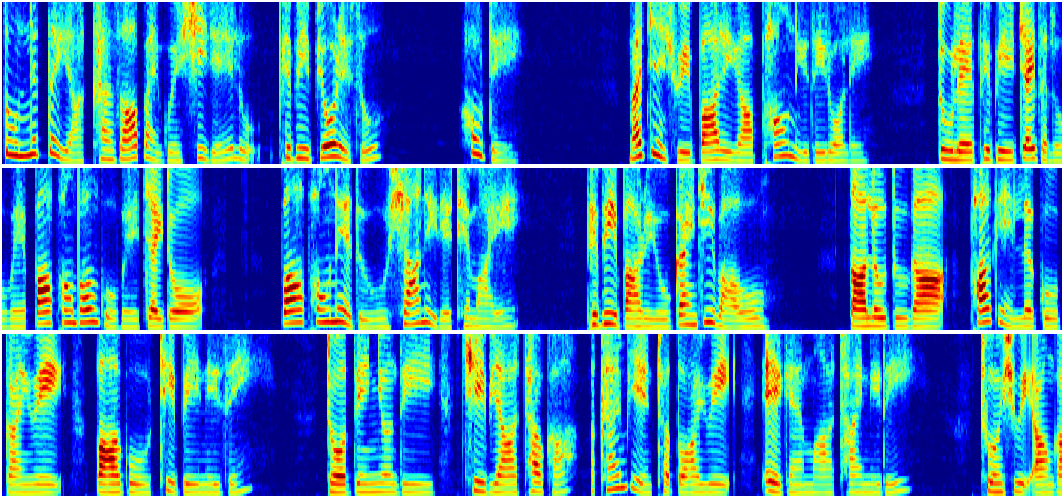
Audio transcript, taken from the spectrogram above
သူနှစ်သက်ရာခံစားပိုင်ခွင့်ရှိတယ်လို့ဖေဖေပြောတယ်ဆိုဟုတ်တယ်မတ်ကျင်ရွှေပါးတွေကဖောင်းနေသေးတော့လေ သူလည်းဖေဖေကြိုက်တယ်လို့ပဲပါဖောင်းဖောင်းကိုပဲကြိုက်တော့ပါဖောင်းတဲ့သူကိုရှားနေတယ်ထင်မရဲ့ဖေဖေပါးတွေကိုကင်ကြည့်ပါဦးတာလို့သူကဖခင်လက်ကိုကင်၍ပါးကိုထိပေးနေစဉ်ဒေါ်တင်ညွန့်သည်ခြေပြားထောက်ခါအခန်းပြင်ထွက်သွား၍ဧကန်မှထိုင်နေသည်ထွန်းရွှေအောင်က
